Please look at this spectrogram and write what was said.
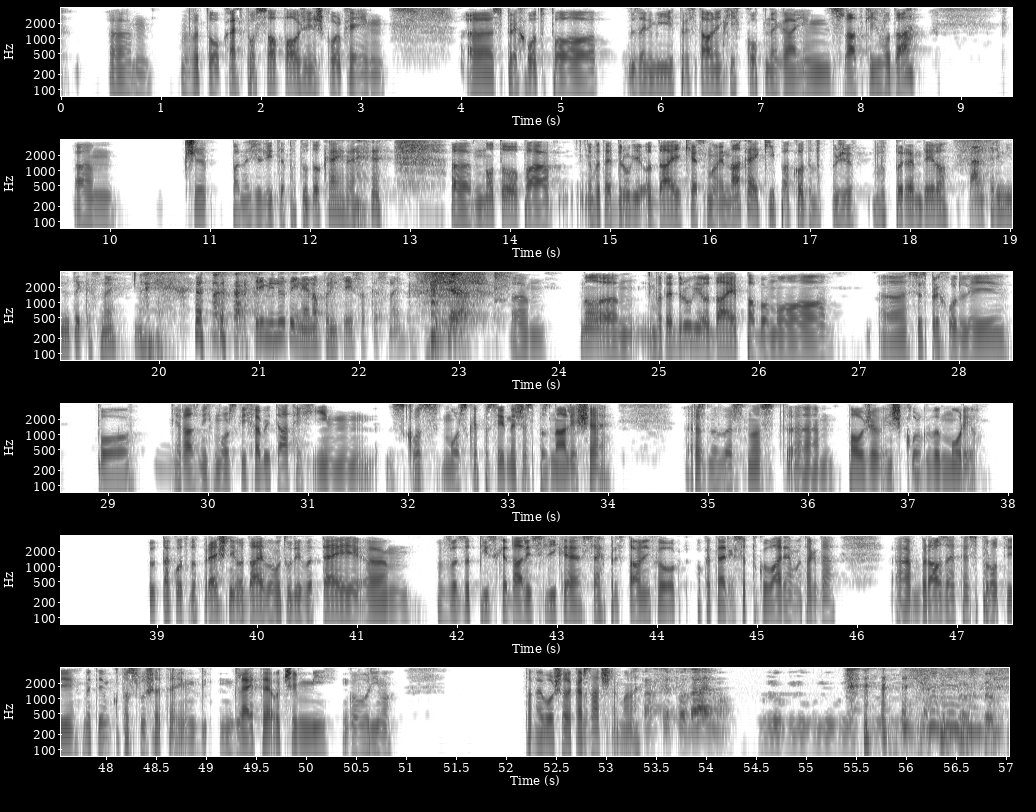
um, v to, kaj sploh so polži in školke, in uh, sprehod po zanimivih predstavnikih kopnega in sladkih voda. Um, če pa ne želite, pa tudi ok. Ne? No, to pa v tej drugi oddaji, kjer smo enaka ekipa kot v, že v prvem delu. Sam tri minute kasneje. tri minute in eno princeso kasneje. Um, no, um, v tej drugi oddaji pa bomo uh, se sprehodili po raznih morskih habitatih in skozi morske posebneže spoznali še raznovrstnost um, polžev in školk v morju. Tako kot v prejšnji oddaji, bomo tudi v tej um, v zapiske dali slike vseh predstavnikov, o, o katerih se pogovarjamo. Tako da uh, browsajte sproti, medtem ko poslušate in gledajte, o čem mi govorimo. Pa najboljše, da kar začnemo. Ne? Pa se podajemo. Glu, glu, glu, glu, glu, glu.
